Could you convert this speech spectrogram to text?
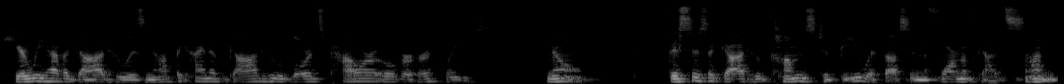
Here we have a God who is not the kind of God who lords power over earthlings. No, this is a God who comes to be with us in the form of God's Son,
